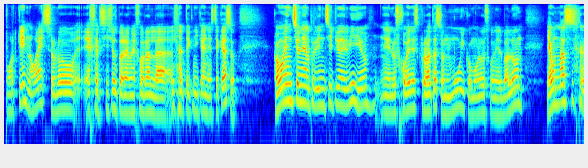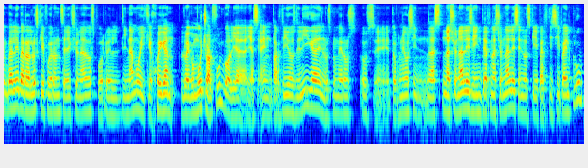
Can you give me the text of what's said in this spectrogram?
¿por qué no hay solo ejercicios para mejorar la, técnica en este caso? Como mencioné al principio del vídeo, eh, los jóvenes croatas son muy cómodos con el balón y aún más vale los que fueron seleccionados por el Dinamo y que juegan luego mucho al fútbol, ya, sea en partidos de liga, en los numerosos eh, torneos nacionales e internacionales en los que participa el club,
